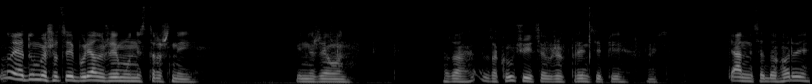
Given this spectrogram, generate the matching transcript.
Ну, я думаю, що цей бурян вже йому не страшний. Він вже вон закручується вже, в принципі, ось. Тягнеться до гори.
